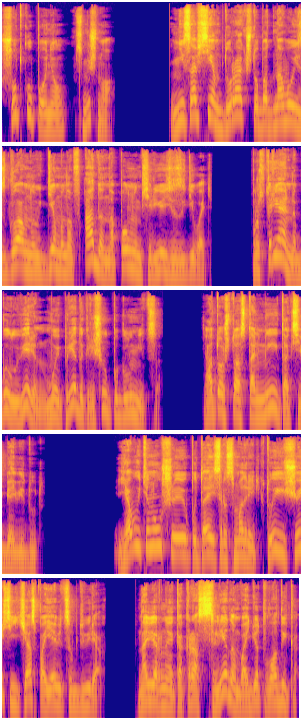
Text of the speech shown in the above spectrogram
Шутку понял. Смешно. Не совсем дурак, чтобы одного из главных демонов ада на полном серьезе задевать. Просто реально был уверен, мой предок решил поглумиться. А то, что остальные так себя ведут, я вытянул шею, пытаясь рассмотреть, кто еще сейчас появится в дверях. Наверное, как раз следом войдет владыка.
